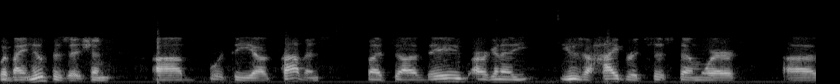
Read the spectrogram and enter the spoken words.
with my new position uh, with the uh, province. But uh, they are going to use a hybrid system where uh,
